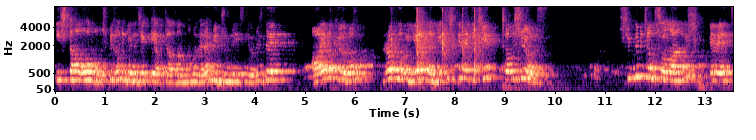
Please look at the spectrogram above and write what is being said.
İş daha olmamış. Biz onu gelecekte yapacağız anlamı veren bir cümle istiyor. Biz de A'ya bakıyorum. Raporu yarına yetiştirmek için çalışıyoruz. Şimdi mi çalışıyorlarmış? Evet.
